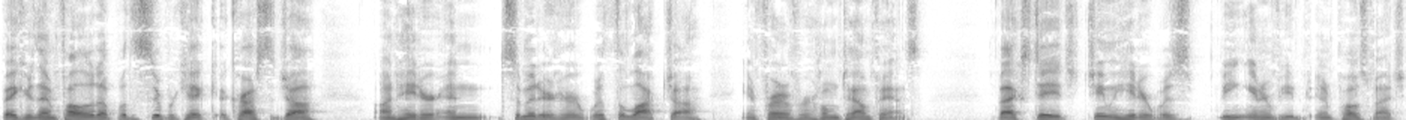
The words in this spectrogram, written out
Baker then followed up with a super kick across the jaw on Hayter and submitted her with the lockjaw in front of her hometown fans. Backstage, Jamie Hayter was being interviewed in a post match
